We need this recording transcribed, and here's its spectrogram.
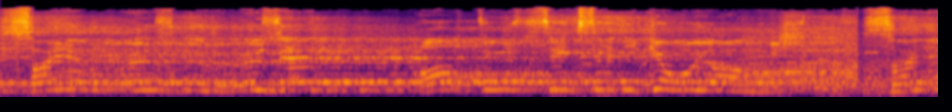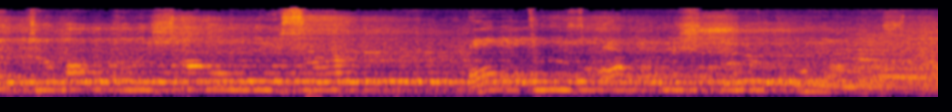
Sayın Özgür Özel 682 oy almıştır. Sayın Kemal Kılıçdaroğlu ise 664 oy almıştır.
